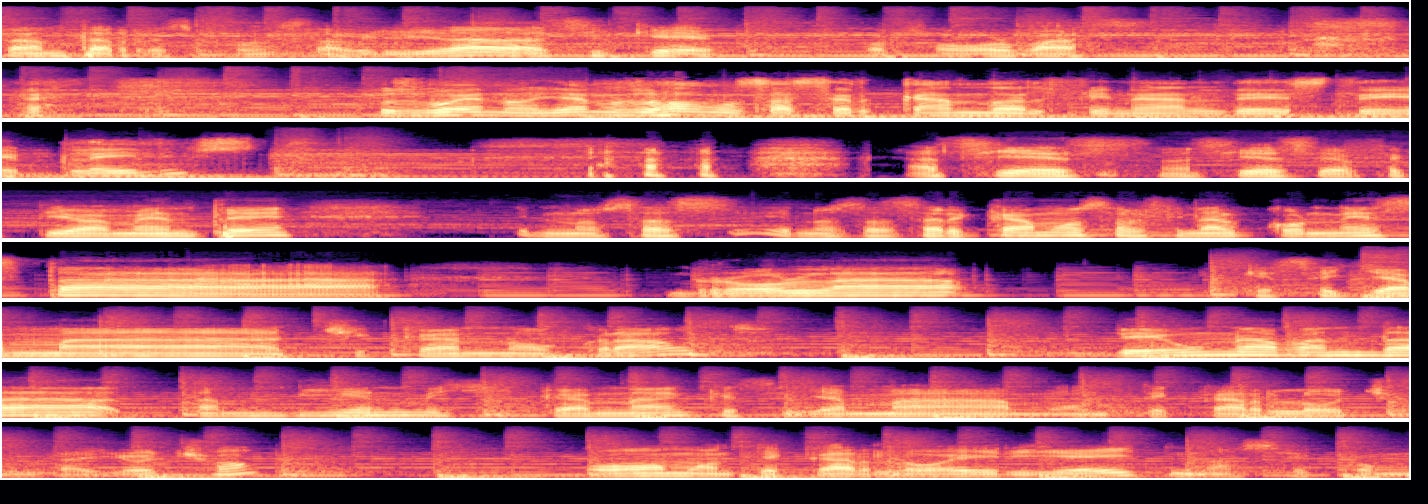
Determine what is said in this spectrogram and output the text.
tanta responsabilidad, así que por favor vas. pues bueno, ya nos vamos acercando al final de este playlist. así es, así es, efectivamente nos, nos acercamos al final con esta rola que se llama Chicano Crowd de una banda también mexicana que se llama Monte Carlo 88. o Monte Carlo 88, no sé cómo,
